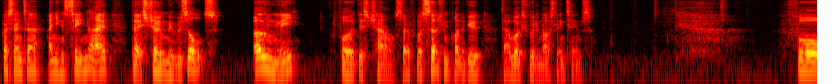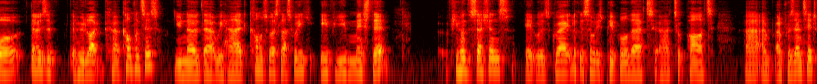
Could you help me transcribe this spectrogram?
press enter and you can see now that it's showing me results only for this channel. So from a searching point of view that works really nicely in Teams. For those who like uh, conferences, you know that we had Commsverse last week. If you missed it, a few hundred sessions. It was great. Look at some of these people that uh, took part uh, and, and, presented.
